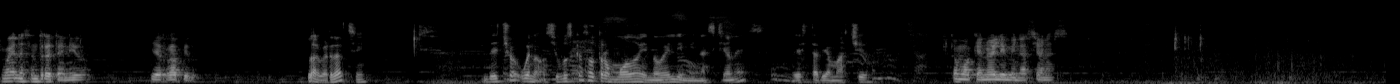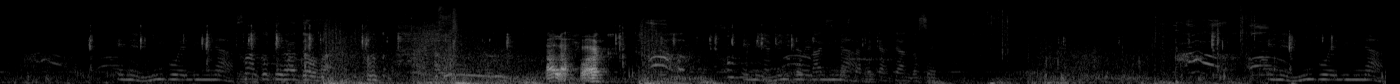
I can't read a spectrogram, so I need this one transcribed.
Bueno, es entretenido y es rápido. La verdad, sí. De hecho, bueno, si buscas otro modo y no eliminaciones, estaría más chido. Como que no eliminaciones. Enemigo eliminado. Francotiradora. Ah, la fuck. Mi Enemigo eliminado. recargándose. Enemigo eliminado.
